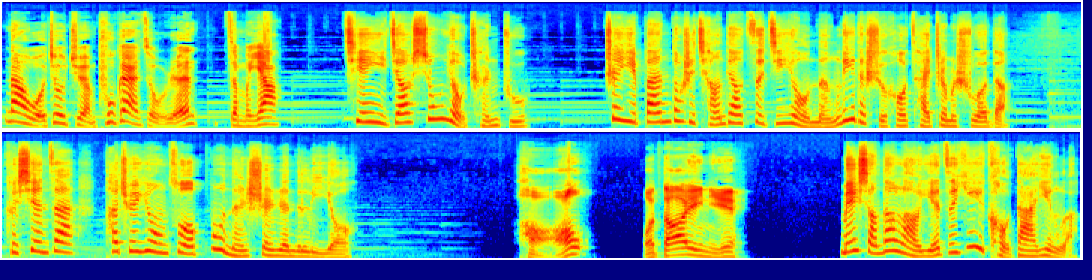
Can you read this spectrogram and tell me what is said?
那我就卷铺盖走人，怎么样？千一娇胸有成竹，这一般都是强调自己有能力的时候才这么说的，可现在他却用作不能胜任的理由。好，我答应你。没想到老爷子一口答应了，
